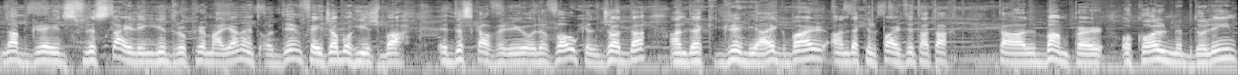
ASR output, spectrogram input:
L-upgrades fl-istyling jidhru primarjament quddiem fejn ġabuh jixbaħ id-Discovery u l-Evoque il-ġodda, għandek grilja ikbar, għandek il-parti ta' taħt tal-bumper ukoll mibdulin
